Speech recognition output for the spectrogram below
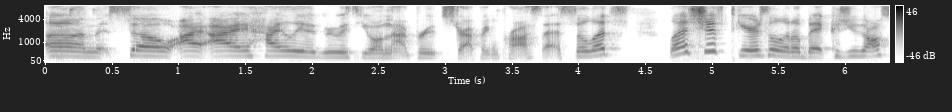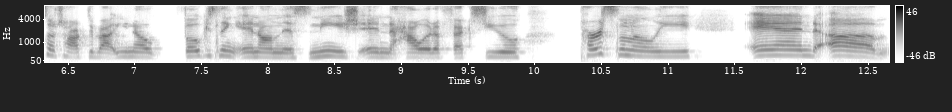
Um, so I, I highly agree with you on that bootstrapping process. So let's let's shift gears a little bit because you also talked about, you know, focusing in on this niche and how it affects you personally and um,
